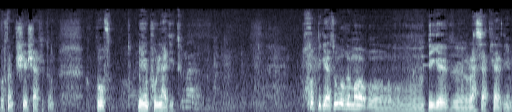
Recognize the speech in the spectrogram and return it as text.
گفتم چیه شرطتون؟ گفت به این پول ندید. خب دیگه از اون موقع ما دیگه رسد کردیم.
